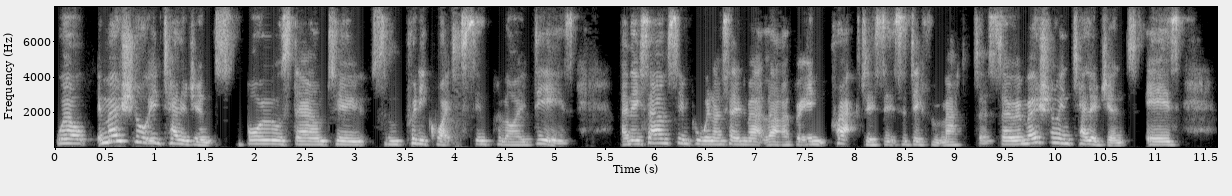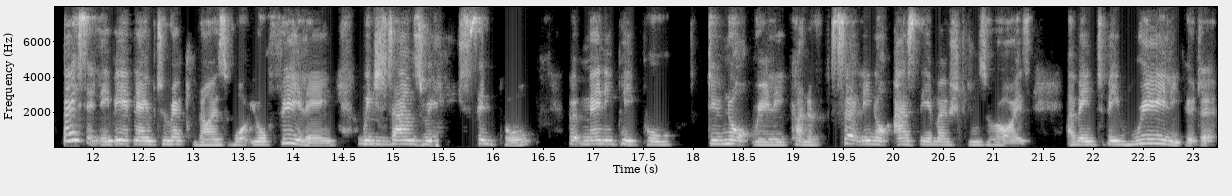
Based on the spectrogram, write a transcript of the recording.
Well, emotional intelligence boils down to some pretty quite simple ideas. And they sound simple when I say them out loud, but in practice, it's a different matter. So emotional intelligence is basically being able to recognize what you're feeling, which mm. sounds really simple, but many people do not really kind of, certainly not as the emotions arise. I mean, to be really good at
